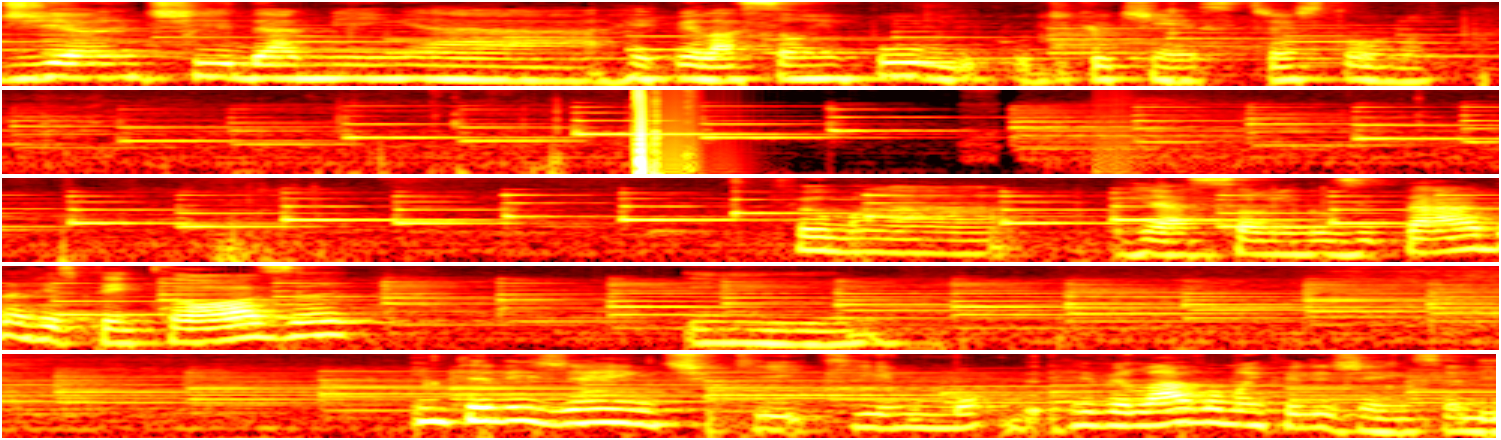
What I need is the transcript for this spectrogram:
diante da minha revelação em público de que eu tinha esse transtorno. Foi uma reação inusitada, respeitosa e inteligente, que, que revelava uma inteligência ali,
